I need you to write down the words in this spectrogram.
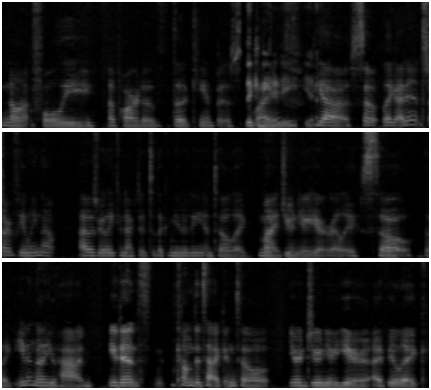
not fully a part of the campus, The life. community, yeah. Yeah. So like, I didn't start feeling that I was really connected to the community until like my junior year, really. So, like, even though you had, you didn't come to tech until your junior year, I feel like,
